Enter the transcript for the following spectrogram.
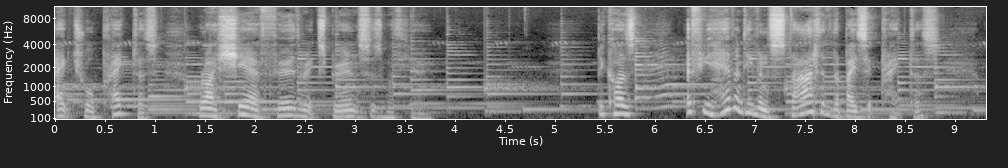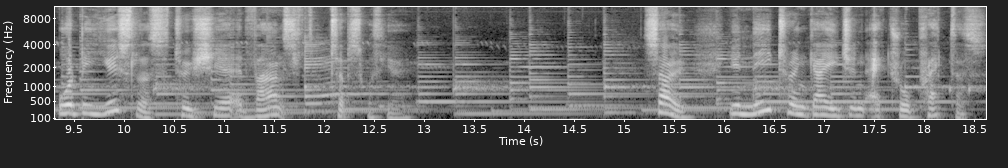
actual practice will I share further experiences with you. Because if you haven't even started the basic practice, it would be useless to share advanced tips with you. So, you need to engage in actual practice.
